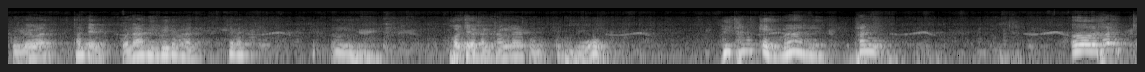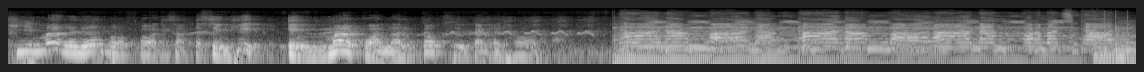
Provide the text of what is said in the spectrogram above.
ผมเลยว่าท่านเป็นหัวหน้าพี่พิธภัณฑ์ใช่ไหมอืมพอเจอกันครั้งแรกผมโอ้โหเฮ้ยท่านเก่งมากเลย ท่าน เออ ท่านคีนมากเลยเนื้อประวัติศาสตร์ แต่สิ่งที่เก่งมากกว่านั้นก็คือการถ่ายทอดานังานังานังานังมสสิ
